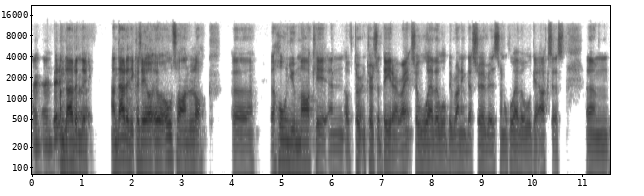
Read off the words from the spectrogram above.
and, and benefit undoubtedly undoubtedly because it will also unlock uh, a whole new market and of ter- in terms of data right? So whoever will be running that service and whoever will get access um,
